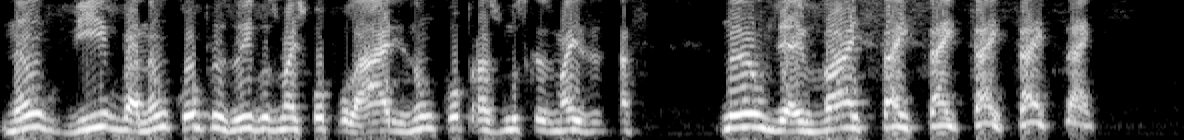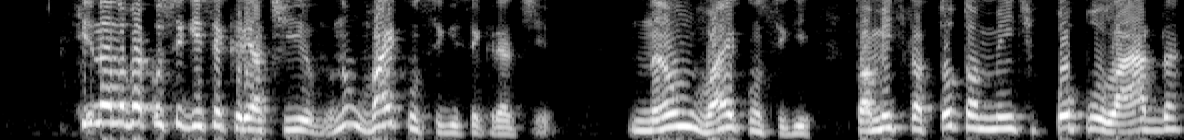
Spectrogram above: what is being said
Não viva, não compre os livros mais populares, não compre as músicas mais. Não, velho, vai, sai, sai, sai, sai, sai. Senão não vai conseguir ser criativo. Não vai conseguir ser criativo. Não vai conseguir. Tua mente está totalmente populada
